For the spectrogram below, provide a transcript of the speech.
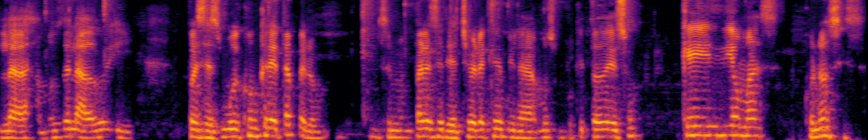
la, dejamos de lado y pues es muy concreta, pero se me parecería chévere que miráramos un poquito de eso. ¿Qué idiomas conoces?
